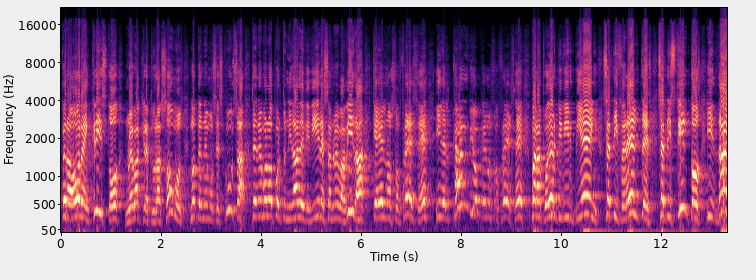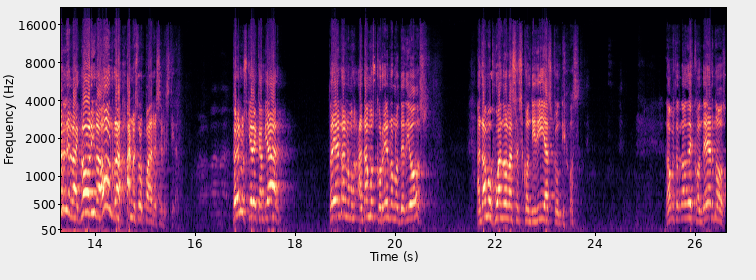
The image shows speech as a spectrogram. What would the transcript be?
pero ahora en Cristo, nueva criatura somos. No tenemos excusa. Tenemos la oportunidad de vivir esa nueva vida que Él nos ofrece y del cambio que nos ofrece para poder vivir bien, ser diferentes, ser distintos y darle la gloria y la honra a nuestro Padre Celestial. Pero Él nos quiere cambiar. Pero ya andamos, andamos corriéndonos de Dios. Andamos jugando las escondidillas con Dios. Estamos tratando de escondernos.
